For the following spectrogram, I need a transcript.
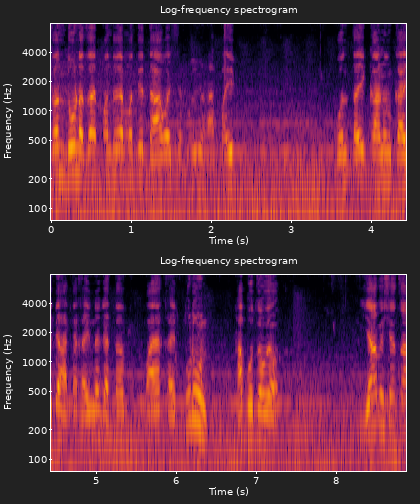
सन दोन हजार पंधरामध्ये दहा वर्षापूर्वी हा पाईप कोणताही कानून कायदे हाताखाली न घेता पायाखाली तुडून हा बुजवला होता. या विषयाचा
